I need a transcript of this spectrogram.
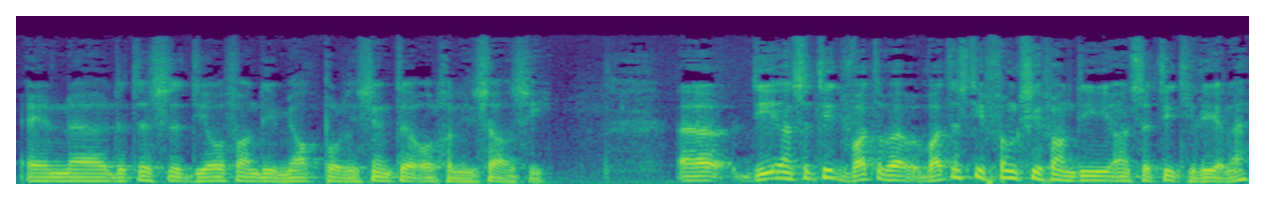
en uh, dit is 'n deel van die melkprodusente organisasie. Uh die instituut wat wat is die funksie van die instituut Irene?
